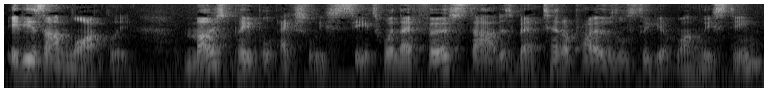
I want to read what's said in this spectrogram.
It is unlikely. Most people actually sit, when they first start, there's about 10 appraisals to get one listing.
